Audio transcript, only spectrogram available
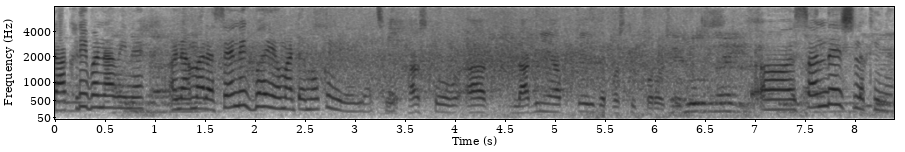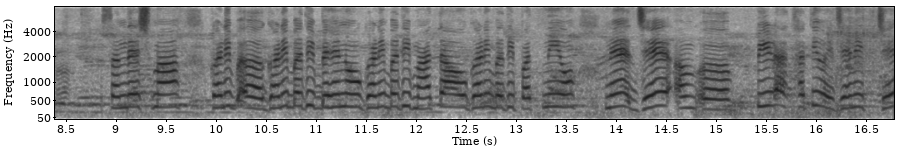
રાખડી બનાવીને અને અમારા સૈનિક ભાઈઓ માટે મોકલી રહ્યા છીએ. ખાસ તો આ લાગણી આપ કેવી રીતે પ્રસ્તુત કરો છો? સંદેશ લખીને. સંદેશમાં ઘણી ઘણી બધી બહેનો ઘણી બધી માતાઓ ઘણી બધી પત્નીઓને જે પીડા થતી હોય જેની જે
